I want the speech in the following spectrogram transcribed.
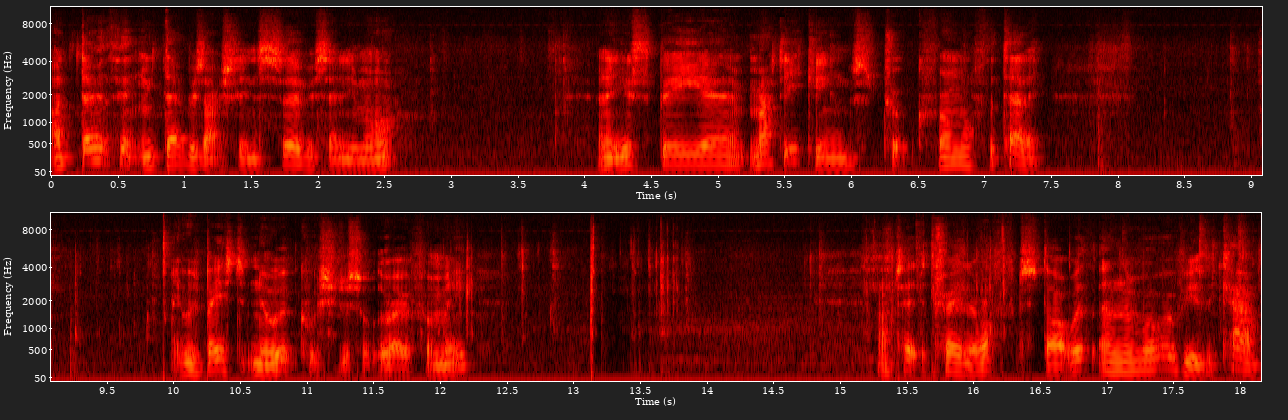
I don't think Debby's actually in service anymore and it used to be uh, Matt Eking's truck from off the telly. It was based at Newark which is just up the road from me I'll take the trailer off to start with and then we'll review the cab.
